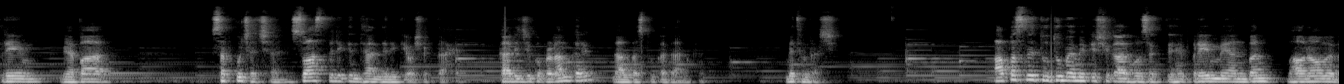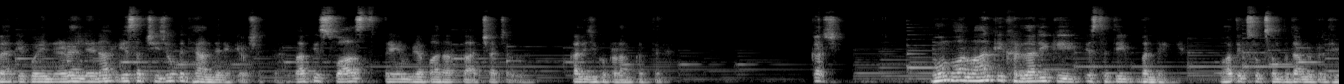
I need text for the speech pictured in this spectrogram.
प्रेम, व्यापार, सब कुछ अच्छा है। स्वास्थ्य लेकिन ध्यान देने की आवश्यकता है। काली जी को प्रणाम करें, लाल वस्तु का दान करें। मिथुन राशि आपस में तूतु में के शिकार हो सकते हैं, प्रेम में अनबन, भावनाओं में बह के कोई निर्णय लेना, ये सब चीज़ों पे ध्यान देने की आवश्यकता है। बाकी स्वास्थ्य, प्रेम, व्यापार आपका अच्छा चल रहा है। काली जी को प्रणाम करते रहे। भूम भवन वाहन की खरीदारी की स्थिति बन रही है। भौतिक सुख संपदा में वृद्धि।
